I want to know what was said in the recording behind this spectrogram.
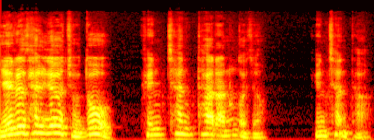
얘를 살려줘도 괜찮다라는 거죠. 괜찮다.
